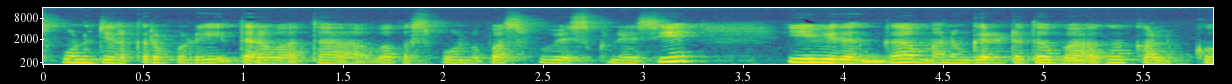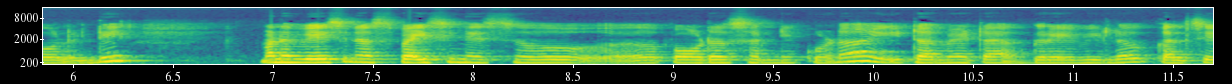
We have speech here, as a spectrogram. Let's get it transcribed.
స్పూన్ జీలకర్ర పొడి తర్వాత ఒక స్పూన్ పసుపు వేసుకునేసి ఈ విధంగా మనం గరిటెతో బాగా కలుపుకోవాలండి. మనం వేసిన స్పైసీనెస్ పౌడర్స్ అన్నీ కూడా ఈ టమాటా గ్రేవీలో కలిసే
